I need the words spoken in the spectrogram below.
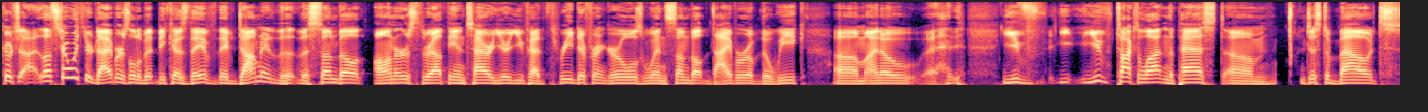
Coach, uh, let's start with your divers a little bit because they've they've dominated the, the Sun Belt honors throughout the entire year. You've had three different girls win Sun Belt Diver of the Week. Um, I know you've you've talked a lot in the past um, just about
